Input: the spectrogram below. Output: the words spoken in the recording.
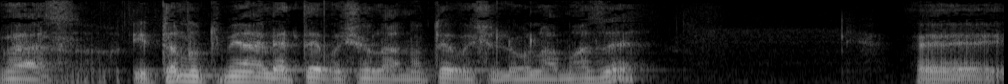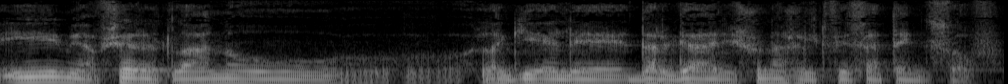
ואז התעלות מעל הטבע שלנו, טבע של העולם הזה, אה, היא מאפשרת לנו להגיע לדרגה הראשונה של תפיסת אין סוף.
